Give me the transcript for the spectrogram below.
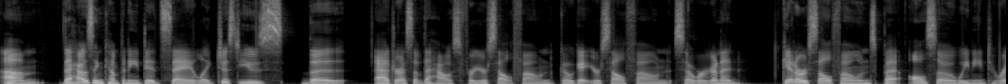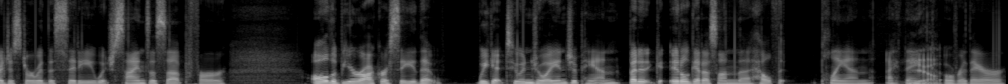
um, the housing company did say, like, just use the address of the house for your cell phone. Go get your cell phone. So we're going to get our cell phones, but also we need to register with the city, which signs us up for all the bureaucracy that we get to enjoy in Japan. But it it'll get us on the health plan, I think, Yeah. over there,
